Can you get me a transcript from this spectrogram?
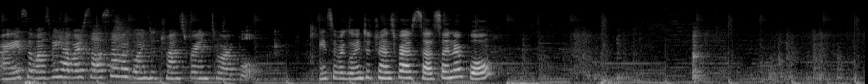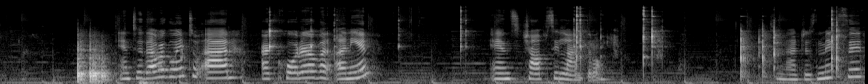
Alright, so once we have our salsa, we're going to transfer into our bowl. Okay, so we're going to transfer our salsa in our bowl. And to that we're going to add our quarter of an onion and chopped cilantro. So now just mix it.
